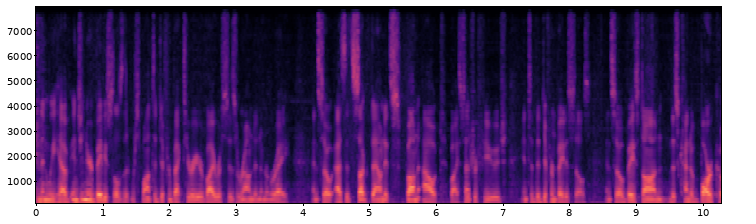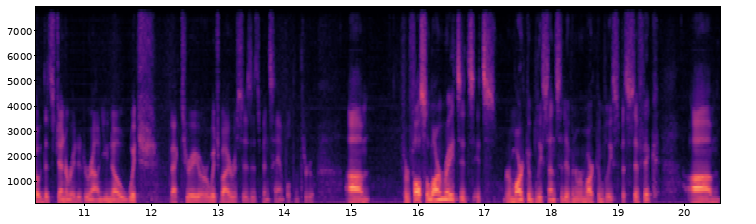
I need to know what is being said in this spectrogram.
and then we have engineered beta cells that respond to different bacteria or viruses around in an array. And so as it's sucked down, it's spun out by centrifuge into the different beta cells. And so based on this kind of barcode that's generated around, you know which bacteria or which viruses it's been sampled through. Um, for false alarm rates, it's, it's remarkably sensitive and remarkably specific. Um,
